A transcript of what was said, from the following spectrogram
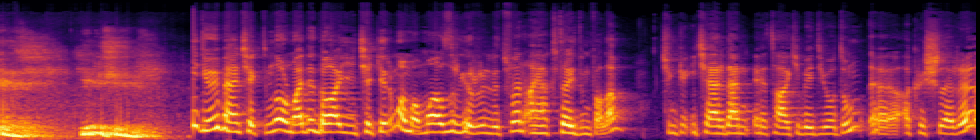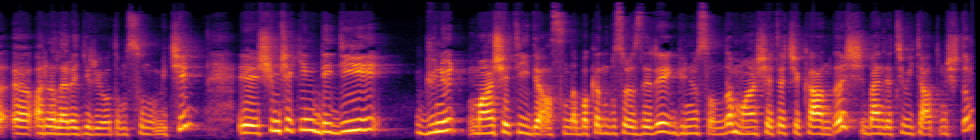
gelecek diye düşünüyoruz. Videoyu ben çektim. Normalde daha iyi çekerim ama mazur görün lütfen. Ayaktaydım falan. Çünkü içeriden e, takip ediyordum e, akışları, e, aralara giriyordum sunum için. E, Şimşek'in dediği günün manşetiydi aslında. Bakın bu sözleri günün sonunda manşete çıkandı. Ben de tweet atmıştım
